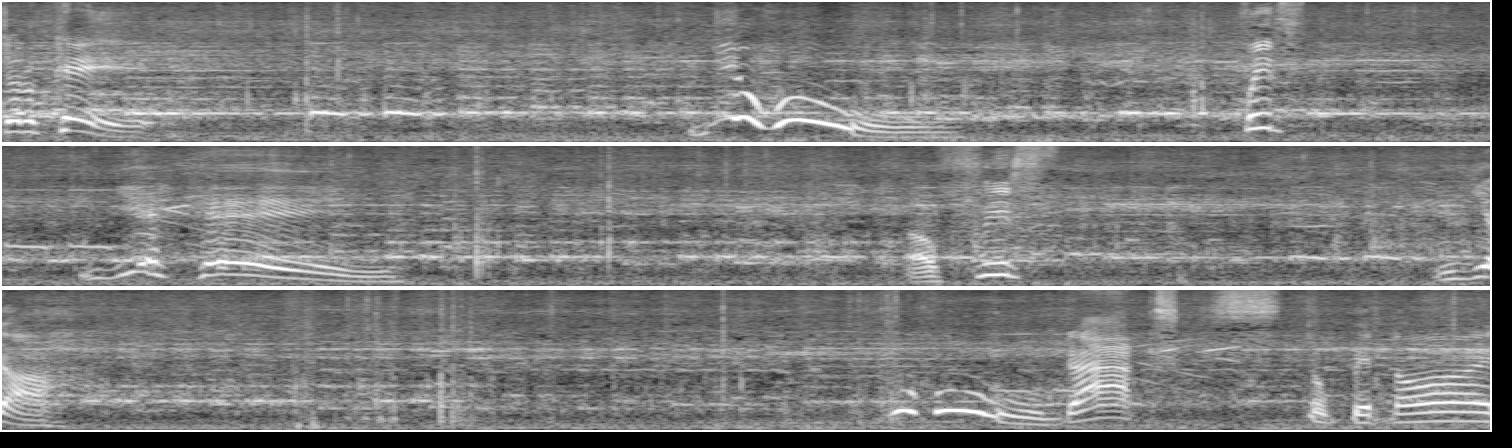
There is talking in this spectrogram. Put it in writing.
จระเข้ยูฮูฟิสเย้เฮ้เอาฟิส ย่าวู้ฮู้ดักเจ้าเป็ดน้อย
